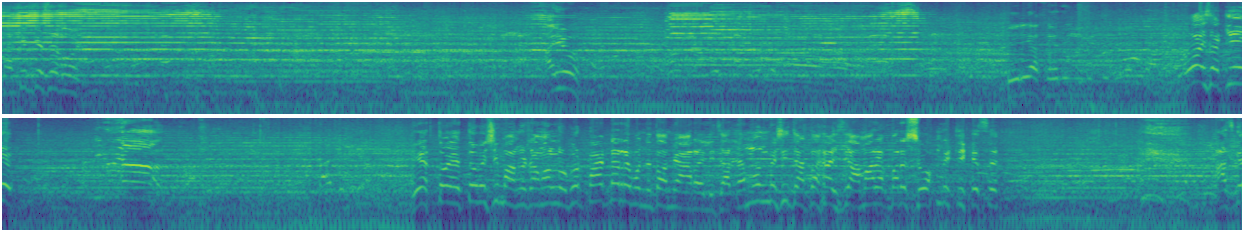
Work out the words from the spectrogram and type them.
সাকিব গেছে কই আইও ওই সাকিব! এত এত বেশি মানুষ আমার লগর পার্টনারে পর্যন্ত আমি আড়াইলি আর এমন বেশি যাতা খাইছি আমার একবারে শো মিটে গেছে আজকে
